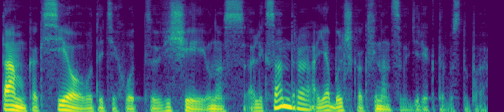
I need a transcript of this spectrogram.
там как SEO вот этих вот вещей у нас Александра, а я больше как финансовый директор выступаю.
